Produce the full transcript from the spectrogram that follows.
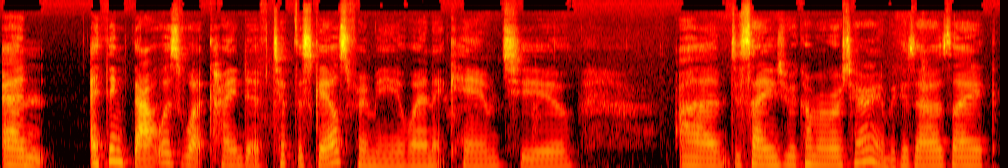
And I think that was what kind of tipped the scales for me when it came to um, deciding to become a Rotarian because I was like,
